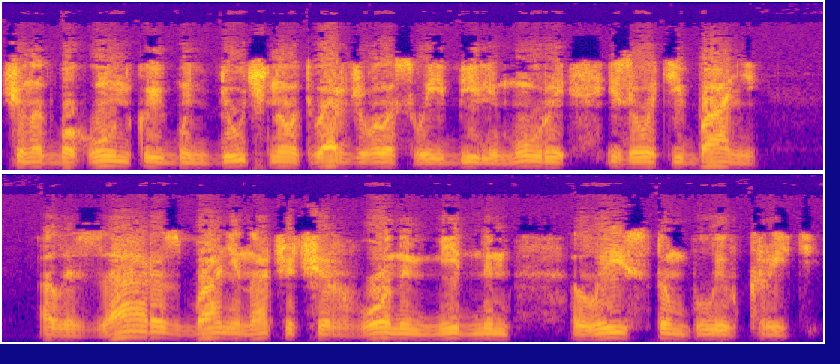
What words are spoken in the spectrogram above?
що над богункою бундючно отверджувала свої білі мури і золоті бані. Але зараз бані, наче червоним мідним листом, були вкриті.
